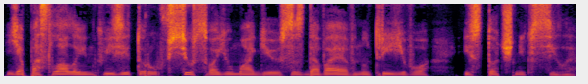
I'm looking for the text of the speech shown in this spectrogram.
я послала инквизитору всю свою магию, создавая внутри его источник силы.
